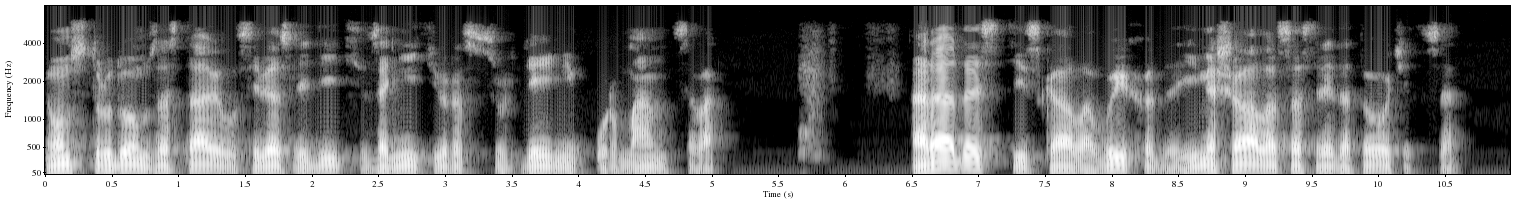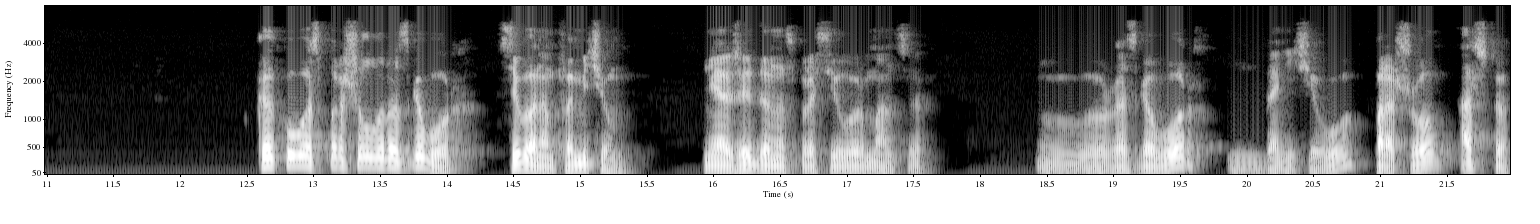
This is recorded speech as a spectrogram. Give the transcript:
Он с трудом заставил себя следить за нитью рассуждений Урманцева. А радость искала выхода и мешала сосредоточиться. «Как у вас прошел разговор с Иваном Фомичем?» Неожиданно спросил Урманцев. Разговор? Да ничего, прошел. А что?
